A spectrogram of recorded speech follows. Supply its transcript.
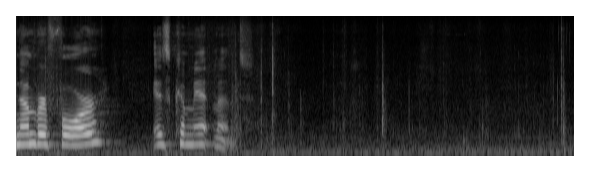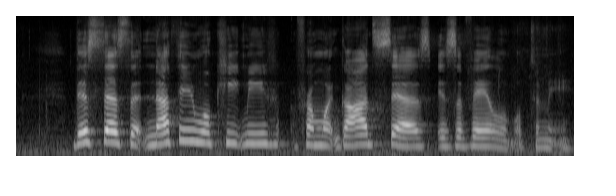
Number four is commitment. This says that nothing will keep me from what God says is available to me.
